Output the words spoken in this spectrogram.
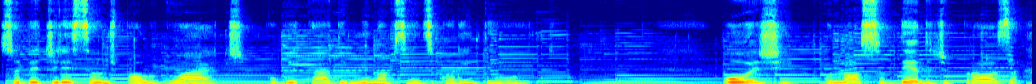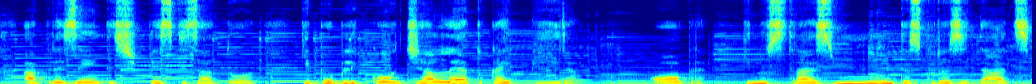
sob a direção de Paulo Duarte, publicado em 1948. Hoje, o nosso Dedo de Prosa apresenta este pesquisador que publicou Dialeto Caipira, obra que nos traz muitas curiosidades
